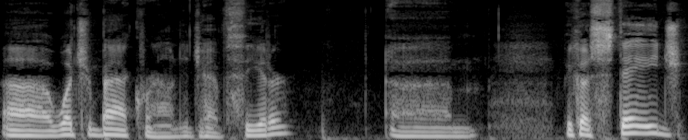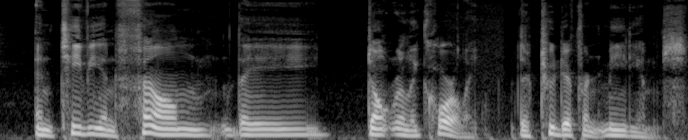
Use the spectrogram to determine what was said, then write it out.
uh, what's your background? Did you have theater? um, because stage and TV and film they don't really correlate. They're two different mediums,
